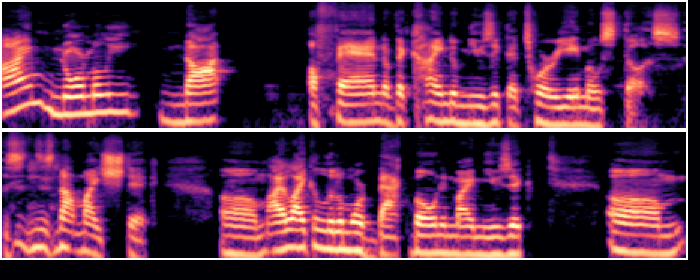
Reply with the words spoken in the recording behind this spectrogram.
I'm normally not a fan of the kind of music that Tori Amos does. This is, this is not my shtick. Um, I like a little more backbone in my music. Um,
